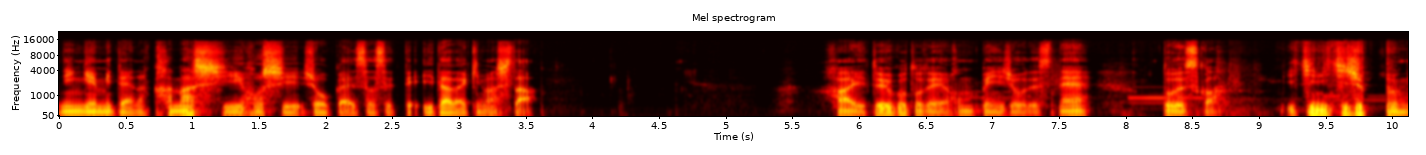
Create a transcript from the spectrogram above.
人間みたいな悲しい星紹介させていただきました。はい。ということで本編以上ですね。どうですか ?1 日10分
